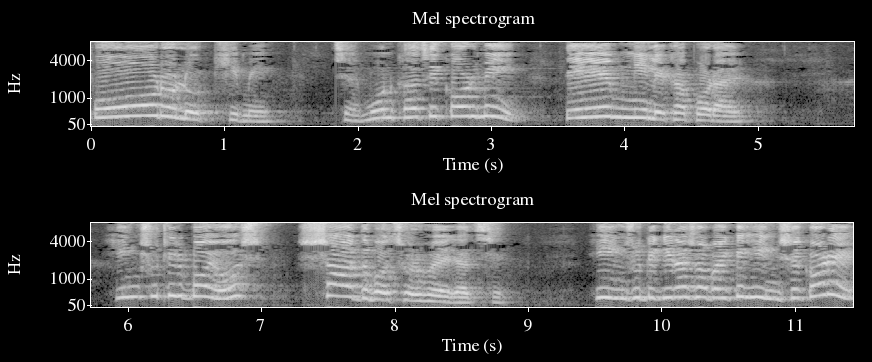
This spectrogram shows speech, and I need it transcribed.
বড় লক্ষ্মী মেয়ে। যেমন কাজে কর্মে, তেমনি লেখাপড়ায়। হিংসুটির বয়স সাত বছর হয়ে গেছে। হিংসুটি কিনা সবাইকে হিংসে করে,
